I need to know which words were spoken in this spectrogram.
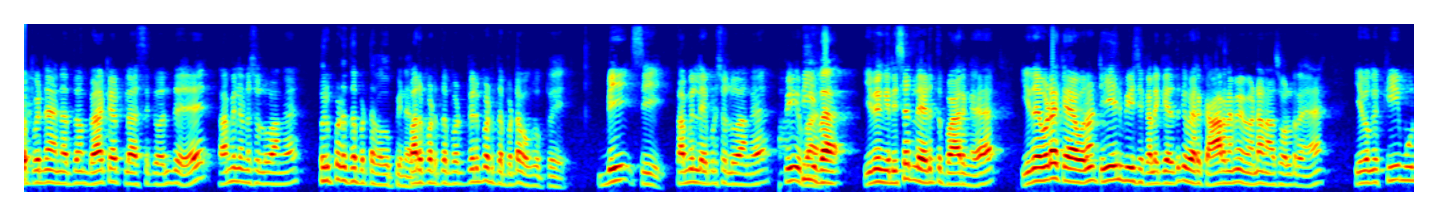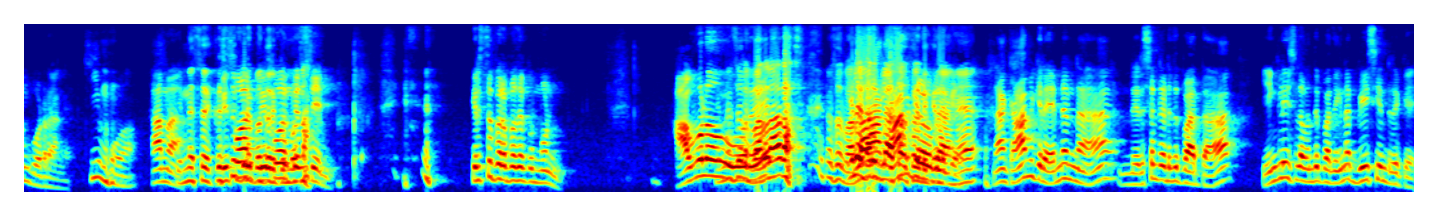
அப்படின்னா என்ன அர்த்தம் பேக்வேர்ட் கிளாஸுக்கு வந்து தமிழ் என்ன சொல்லுவாங்க? பிற்படுத்தப்பட்ட வகுப்பினர். பரப்படுத்தப்பட்ட பிற்படுத்தப்பட்ட வகுப்பு. பிசி தமிழ்ல எப்படி சொல்லுவாங்க. இவங்க ரிசல்ட்ல எடுத்து பாருங்க. இதை விட கேவலம் டிஎன்பிசி கலைக்கிறதுக்கு வேற காரணமே வேண்டாம் நான் சொல்றேன். இவங்க கீமூன்னு போடுறாங்க. கிமுவா? ஆமா. என்ன சார் கிறிஸ்து பிறப்பதற்கு முன்? அவ்வளவு நான் காமிக்கிறேன் என்னன்னா ரிசல்ட் எடுத்து பார்த்தா இங்கிலீஷ்ல வந்து பாத்தீங்கன்னா பிசின்னு இருக்கு.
